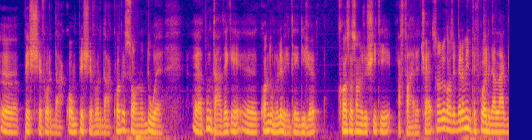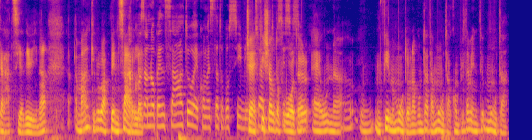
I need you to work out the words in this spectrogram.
uh, Pesce fuor d'acqua, un pesce fuor d'acqua, che sono due uh, puntate che uh, quando uno le vede dice cosa sono riusciti a fare, cioè sono due cose veramente fuori dalla grazia divina, ma anche proprio a pensarle. A cosa hanno pensato e come è stato possibile. Cioè certo, Fish Out of sì, Water sì, è un, un, un, film muto, è una puntata muta, completamente muta,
